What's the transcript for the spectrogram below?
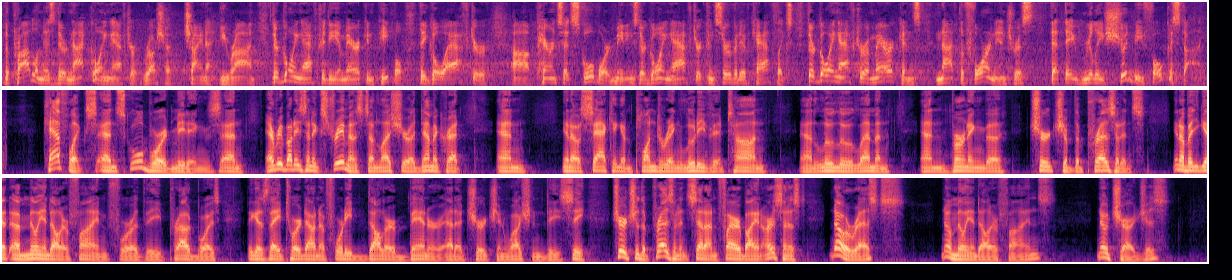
The problem is they're not going after Russia, China, Iran. They're going after the American people. They go after uh, parents at school board meetings. They're going after conservative Catholics. They're going after Americans, not the foreign interests that they really should be focused on. Catholics and school board meetings, and everybody's an extremist unless you're a Democrat and, you know, sacking and plundering Louis Vuitton and Lululemon and burning the Church of the Presidents. You know, but you get a million dollar fine for the Proud Boys because they tore down a $40 banner at a church in Washington, D.C. Church of the President set on fire by an arsonist. No arrests, no million dollar fines, no charges.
